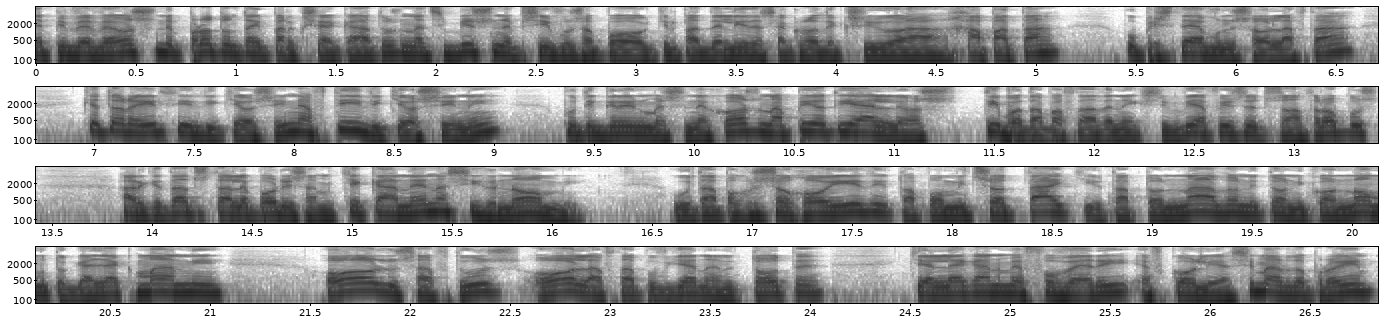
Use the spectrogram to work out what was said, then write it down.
επιβεβαιώσουν πρώτον τα υπαρξιακά τους, να τσιμπήσουν ψήφους από κυρπαντελίδες ακροδεξιού χάπατα που πιστεύουν σε όλα αυτά. Και τώρα ήρθε η δικαιοσύνη, αυτή η δικαιοσύνη που την κρίνουμε συνεχώς, να πει ότι έλεος. Τίποτα από αυτά δεν έχει συμβεί. Αφήστε τους ανθρώπους, αρκετά τους ταλαιπωρήσαμε. Και κανένα συγγνώμη. Ούτε από Χρυσοχοίδη, ούτε από Μητσοτάκη, ούτε από τον Άδωνη, τον Οικονόμου, τον Καλιακμάνη. Όλους αυτούς, όλα αυτά που βγαίνανε τότε και λέγανε με φοβερή ευκολία. Σήμερα το πρωί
